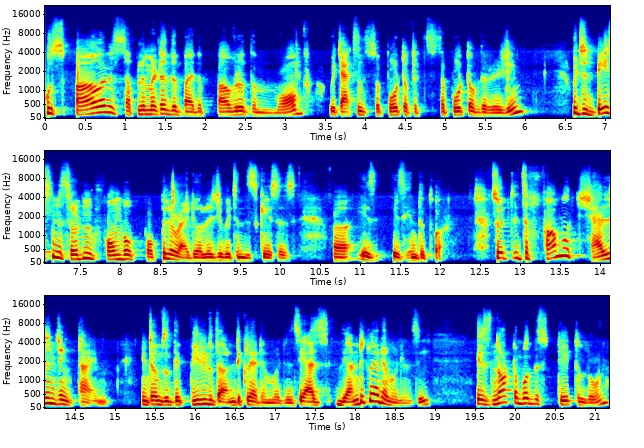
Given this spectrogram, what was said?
whose power is supplemented by the power of the mob, which acts in support of its support of the regime, which is based in a certain form of popular ideology, which in this case is uh, is, is Hindutva. So it, it's a far more challenging time in terms of the period of the undeclared emergency, as the undeclared emergency is not about the state alone.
